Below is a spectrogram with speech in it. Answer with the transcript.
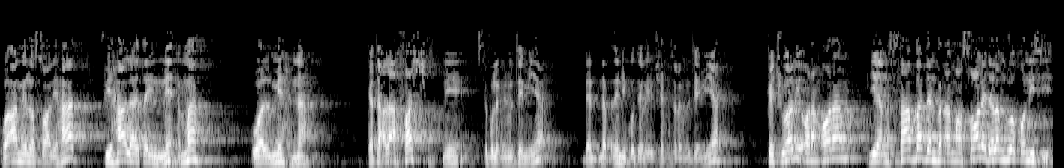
wa amilu salihat fi halatain ni'mah wal mihnah kata Al-Akhfas ini sebelum Ibnu Taimiyah dan pendapat ini diikuti oleh Syekh Islam Ibnu kecuali orang-orang yang sabar dan beramal soleh dalam dua kondisi.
